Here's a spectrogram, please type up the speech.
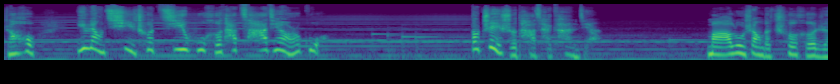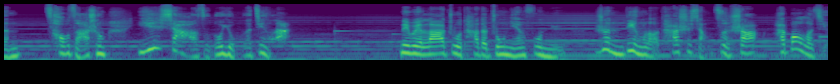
然后一辆汽车几乎和他擦肩而过。到这时，他才看见马路上的车和人，嘈杂声一下子都涌了进来。那位拉住他的中年妇女认定了他是想自杀，还报了警。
